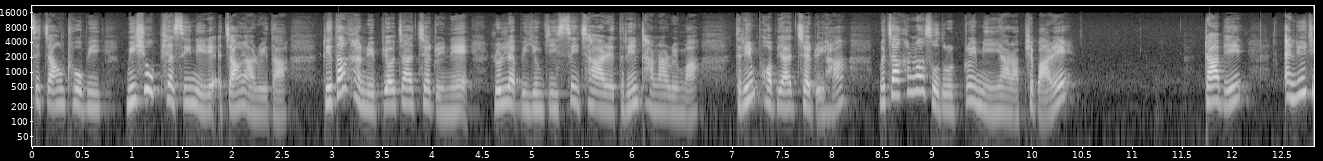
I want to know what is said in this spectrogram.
စစ်ကြောင်းထိုးပြီးမိရှုဖျက်ဆီးနေတဲ့အကြောင်းအရာတွေသာဒေသခံတွေပြောကြားချက်တွေနဲ့လွတ်လပ်ပြီးယုံကြည်စိတ်ချရတဲ့သတင်းဌာနတွေမှာသတင်းဖော်ပြချက်တွေဟာမကြာခဏဆိုသလိုတွေ့မြင်ရတာဖြစ်ပါတယ်။ဒါပြင် NUG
